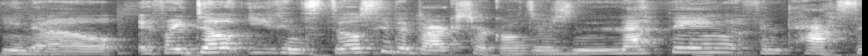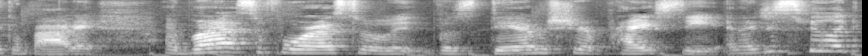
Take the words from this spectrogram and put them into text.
you know if I don't you can still see the dark circles there's nothing fantastic about it. I bought it at Sephora so it was damn sure pricey and I just feel like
